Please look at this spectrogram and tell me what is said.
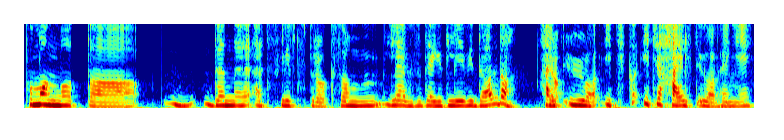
på mange måter denne et skriftspråk som lever sitt eget liv i dag, da. Helt ua, ikke, ikke helt uavhengig,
